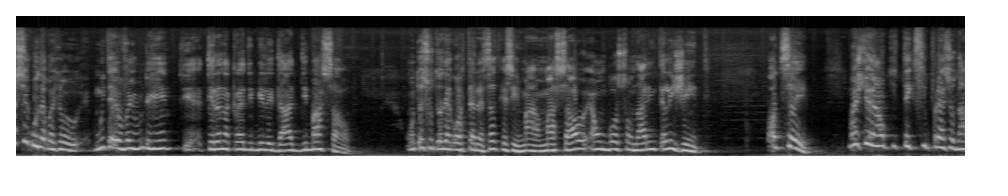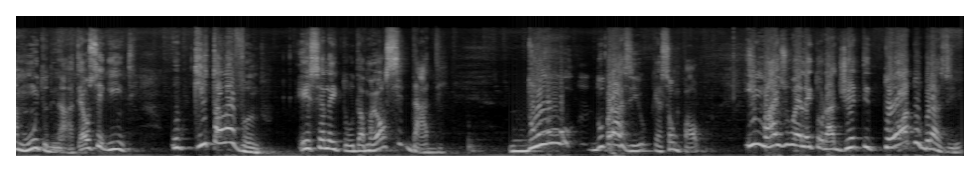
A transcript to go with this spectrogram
A segunda coisa que eu, muita, eu vejo muita gente tirando a credibilidade de Massal. Ontem eu escutei um negócio interessante, que assim, Massal é um Bolsonaro inteligente. Pode ser. Mas tem algo que tem que se pressionar muito, Dinato. É o seguinte: o que está levando esse eleitor da maior cidade do, do Brasil, que é São Paulo, e mais o eleitorado de gente de todo o Brasil,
